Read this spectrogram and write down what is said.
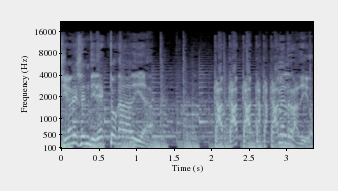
Emisiones en directo cada día. Cap, cap, cap, Camel Radio.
